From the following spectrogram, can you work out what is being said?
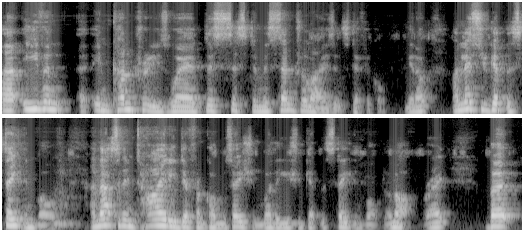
uh, even in countries where this system is centralized, it's difficult, you know, unless you get the state involved. And that's an entirely different conversation, whether you should get the state involved or not, right? But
